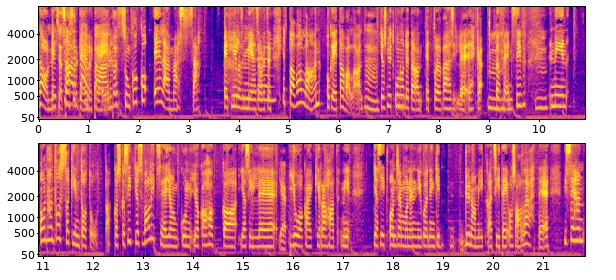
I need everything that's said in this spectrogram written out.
tämä on nyt Et se se on se tärkein, tärkein päätös. sun koko elämässä. Että millaisen miehen sä olet sen. Ja tavallaan, okei okay, tavallaan, mm. jos nyt unohdetaan, että toi on vähän silleen ehkä mm. offensive, mm. niin onhan tossakin totuutta. Koska sit jos valitsee jonkun, joka hakkaa ja sille Jep. juo kaikki rahat, niin ja sit on semmoinen niin jotenkin dynamiikka, että siitä ei osaa lähteä, niin sehän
